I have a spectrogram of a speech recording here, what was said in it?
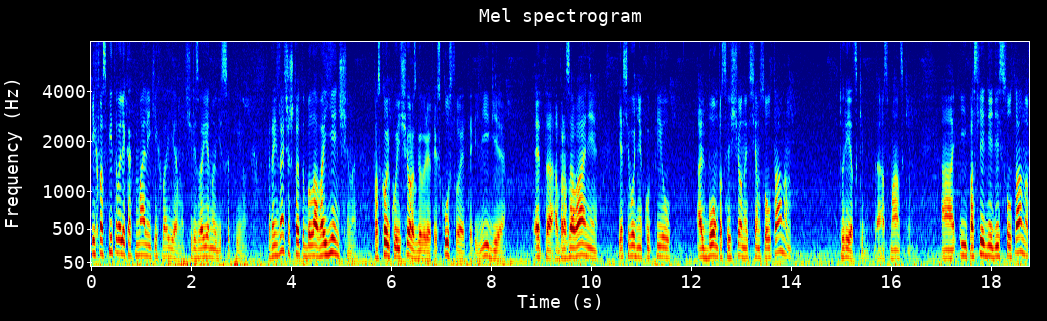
Их воспитывали как маленьких военных, через военную дисциплину. Это не значит, что это была военщина, поскольку, еще раз говорю, это искусство, это религия, это образование. Я сегодня купил альбом, посвященный всем султанам, турецким, да, османским. А, и последние 10 султанов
